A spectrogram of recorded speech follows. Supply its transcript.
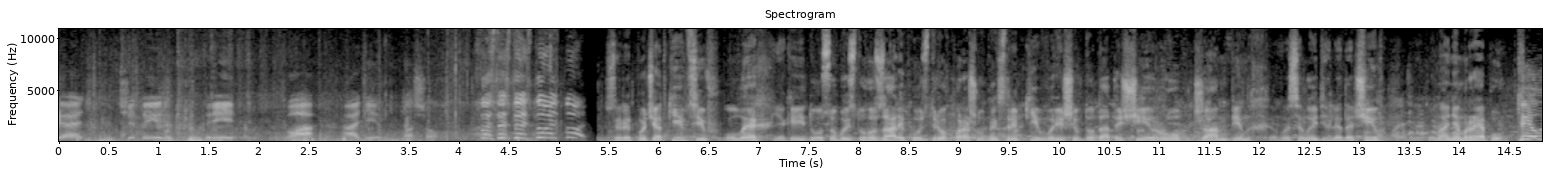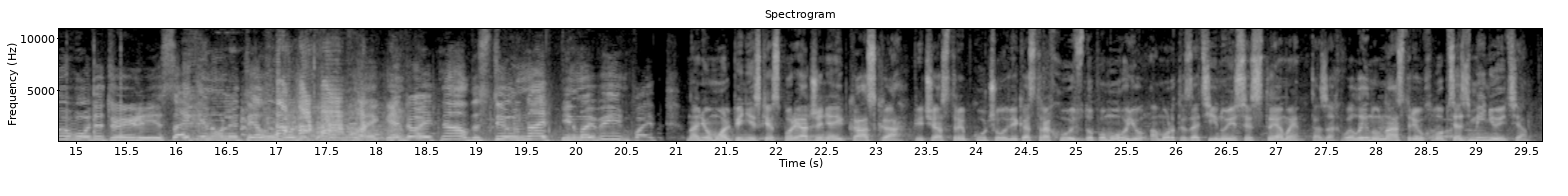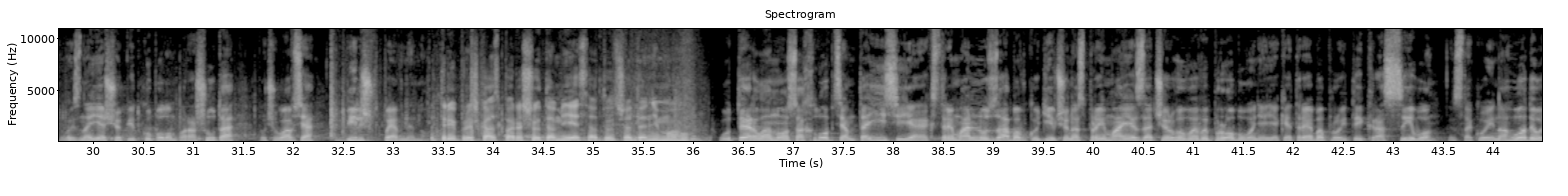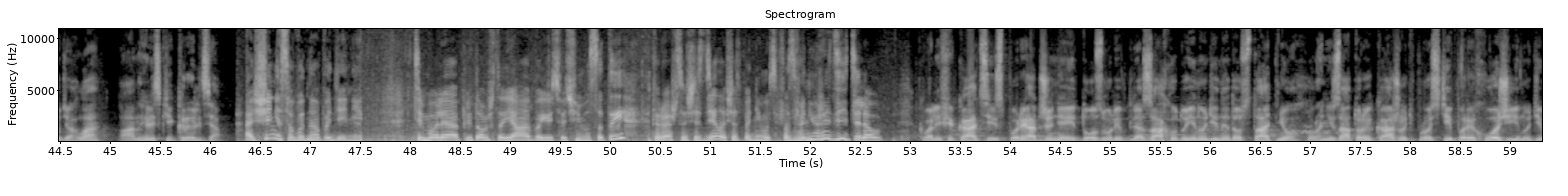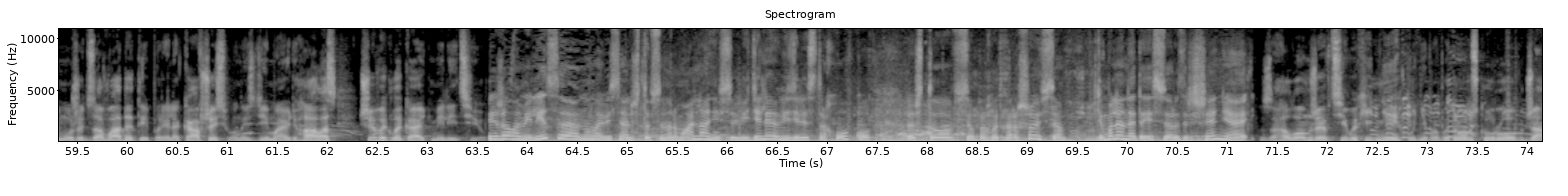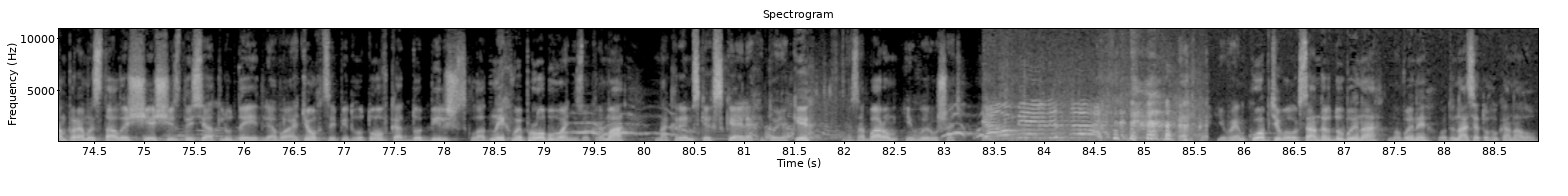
пять, четыре, три, два, один. Пошел. Серед початківців Олег, який до особистого заліку з трьох парашутних стрибків вирішив додати ще й роп-джампінг, веселить глядачів виконанням репу. you what it. I can only tell you what it feels like. And right now, the still knife in my windpipe. На ньому альпіністське спорядження і каска. Під час стрибку чоловіка страхують з допомогою амортизаційної системи. Та за хвилину настрій у хлопця змінюється. Визнає, що під куполом парашута почувався більш впевнено. Три прыжка с парашютом есть, а тут что-то не могу. Утерла носа хлопцям Таїсія. Екстремальну забавку дівчина сприймає за чергове випробування, яке треба пройти красиво. З такої нагоди одягла ангельські крильця. Ощущение свободного падения. Тем более при том, что я боюсь очень высоты. Первое, что сейчас сделаю, сейчас поднимусь и позвоню родителям. Кваліфікації, спорядження і дозволів для заходу іноді недостатньо. Організатори кажуть, прості перехожі іноді можуть завадити. Перелякавшись, вони здіймають галас чи викликають міліцію. Приезжала милиция, но мы объясняли, что все нормально, они все видели, видели страховку, что все проходит хорошо и все. Тем более на это есть все разрешение. Загалом же в ці вихідні у Дніпропетровську роуп-джамперами стали ще 60 людей. Для багатьох це підготовка до більш складних випробувань, зокрема на кримських скелях, до яких незабаром і вирушать. Я вмію літати! Євген Коптів, Олександр Дубина. Новини 11 каналу.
